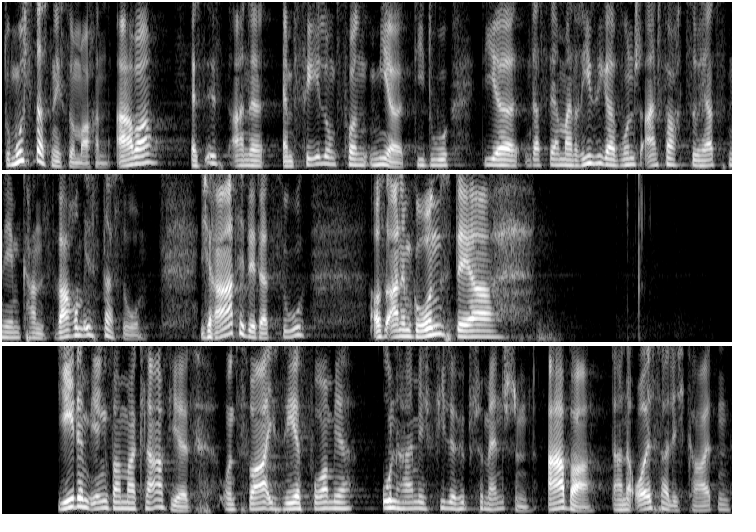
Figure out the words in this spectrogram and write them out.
Du musst das nicht so machen, aber es ist eine Empfehlung von mir, die du dir, das wäre mein riesiger Wunsch, einfach zu Herzen nehmen kannst. Warum ist das so? Ich rate dir dazu, aus einem Grund, der jedem irgendwann mal klar wird. Und zwar, ich sehe vor mir unheimlich viele hübsche Menschen, aber deine Äußerlichkeiten,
